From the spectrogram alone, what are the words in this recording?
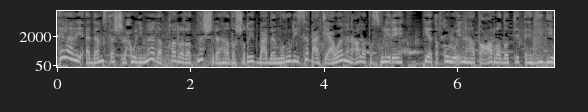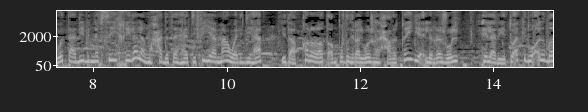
هيلاري أدامز تشرح لماذا قررت نشر هذا الشريط بعد مرور سبعة أعوام على تصويره. هي تقول إنها تعرضت للتهديد والتعذيب النفسي خلال محادثة هاتفية مع والدها إذا قررت أن تظهر الوجه الحقيقي للرجل. هيلاري تؤكد أيضا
